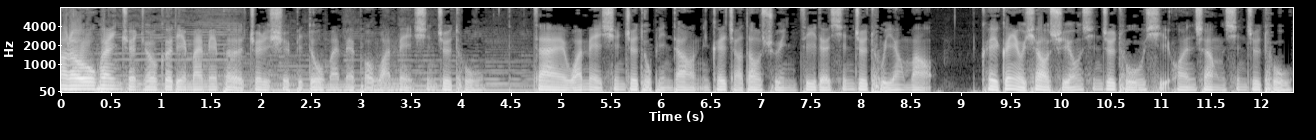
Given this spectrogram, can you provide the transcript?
Hello，欢迎全球各地 My Map，这里是百度 My Map 完美心智图。在完美心智图频道，你可以找到属于你自己的心智图样貌，可以更有效使用心智图，喜欢上心智图。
